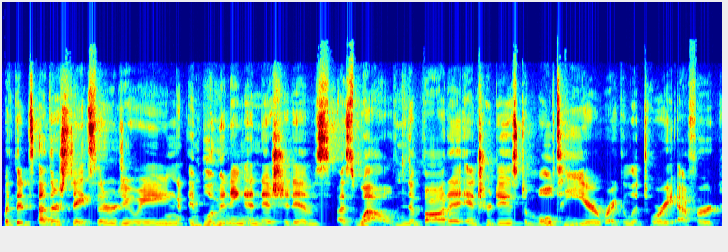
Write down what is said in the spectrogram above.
But there's other states that are doing implementing initiatives as well. Nevada introduced a multi year regulatory effort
